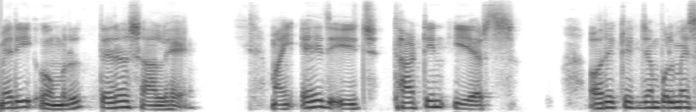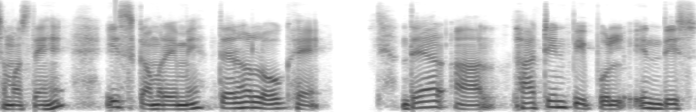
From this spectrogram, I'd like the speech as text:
मेरी उम्र तेरह साल है। My age is thirteen years और एक एग्ज़ाम्पल में समझते हैं, इस कमरे में तेरह लोग हैं। There are thirteen people in this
